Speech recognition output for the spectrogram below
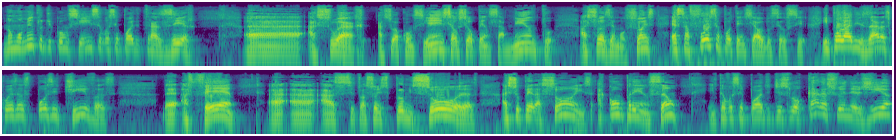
No momento de consciência, você pode trazer uh, a, sua, a sua consciência, o seu pensamento, as suas emoções, essa força potencial do seu ser e polarizar as coisas positivas, a fé a, a, as situações promissoras, as superações, a compreensão, então você pode deslocar a sua energia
